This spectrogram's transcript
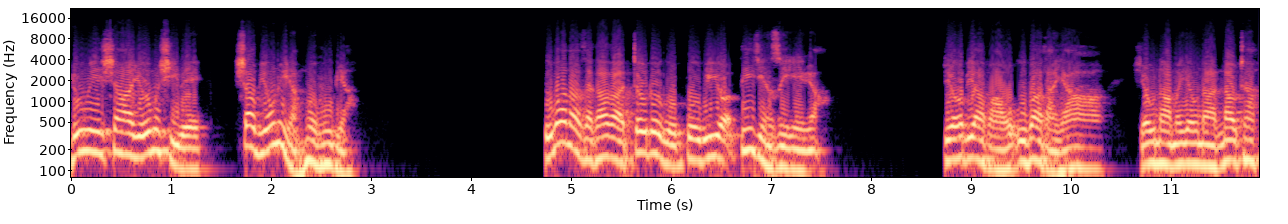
လူဝင်ရှာရိုးမရှိပဲရှောက်ပြောနေတာမဟုတ်ဘူးဗျာ ဥပဒါစကားကကျုပ်တို့ကိုပို့ပြီးတော့ပြီးကျင်စေရဲ့ဗျာပြောပြပါဦးဥပဒါယာယုံနာမယုံနာနောက်ထား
